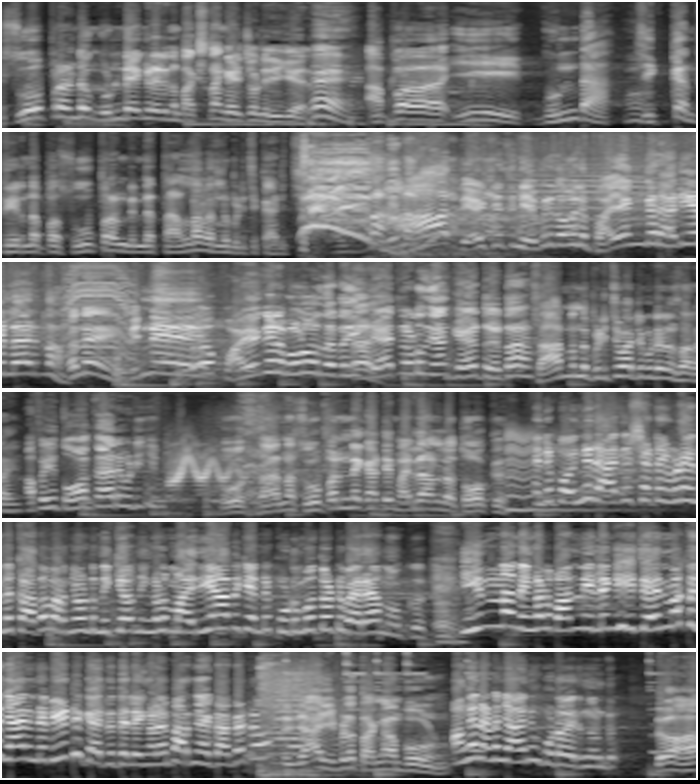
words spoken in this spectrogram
സൂപ്രണ്ടും ഗുണ്ടയും കൂടെ ഇരുന്ന് ഭക്ഷണം കഴിച്ചോണ്ടിരിക്കുവായിരുന്നു. ഏ. അപ്പൊ ഈ ഗുണ്ട ചിക്കൻ തീർന്നപ്പോ സൂപ്രണ്ടിന്റെ തള്ളവരൽ പിടിച്ച് കടിച്ചു. ആ ദേഷ്യത്തിന് എവര് തമ്മിൽ ഭയങ്കര അടിയല്ലായിരുന്നോ? തന്നെ പിന്നെ ഓ, ഭയങ്കര ബോൾ ഈ കേറ്റിനോട് ഞാൻ കേട്ട് കേട്ടാ. സാറിനൊന്ന് പിടിച്ചു മാറ്റി സാറേ. അപ്പൊ ഈ തോക്കാര് പിടിക്കും. ഓ സാറിന് സൂപ്പറിനെ കാട്ടി മരുന്നാണല്ലോ തോക്ക്. എന്റെ പൊന്ന് രാജേഷ് ചേട്ടാ ഇവിടെ ഇന്ന് കഥ പറഞ്ഞുകൊണ്ട് നിൽക്കാതെ നിങ്ങൾ മര്യാദയ്ക്ക് എന്റെ കുടുംബത്തോട്ട് വരാൻ നോക്ക്. ഇന്ന് നിങ്ങൾ വന്നില്ലെങ്കിൽ ഈ ജന്മത്തെ ഞാൻ എന്റെ വീട്ടിൽ കയറ്റത്തില്ല നിങ്ങളെ പറഞ്ഞേക്കാം കേട്ടോ? ഞാൻ ഇവിടെ തങ്ങാൻ പോകണു അങ്ങനെയാണ് ഞാനും കൂടെ വരുന്നുണ്ട്. ഇത് ആ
